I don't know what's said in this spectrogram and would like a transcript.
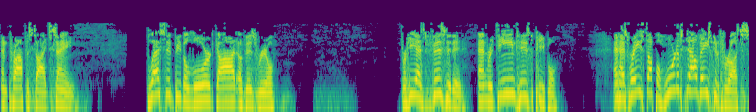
and prophesied, saying, Blessed be the Lord God of Israel, for he has visited and redeemed his people and has raised up a horn of salvation for us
